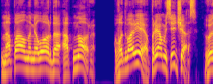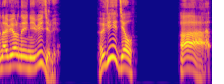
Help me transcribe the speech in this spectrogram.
напал на милорда Апнора. Во дворе, прямо сейчас. Вы, наверное, не видели?» «Видел». «А!»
